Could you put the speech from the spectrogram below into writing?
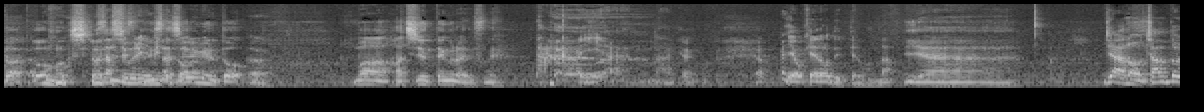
どうだった？面白い久しぶりに見て久しぶりに見ると。うん、まあ80点ぐらいですね。高いやんな。やっぱり余計なこと言ってるもんな。いやじゃああのちゃんと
